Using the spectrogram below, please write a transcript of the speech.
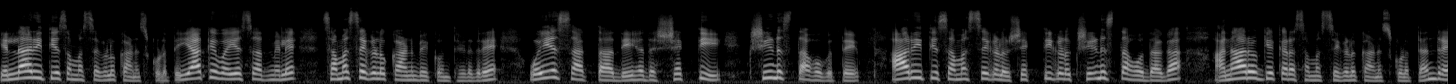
ಎಲ್ಲ ರೀತಿಯ ಸಮಸ್ಯೆಗಳು ಕಾಣಿಸ್ಕೊಡುತ್ತೆ. ಯಾಕೆ ವಯಸ್ಸಾದ ಮೇಲೆ ಸಮಸ್ಯೆಗಳು ಕಾಣಬೇಕು ಅಂತ ಹೇಳಿದ್ರೆ, ವಯಸ್ಸಾಗ್ತಾ ದೇಹದ ಶಕ್ತಿ ಕ್ಷೀಣಿಸ್ತಾ ಹೋಗುತ್ತೆ. ಆ ರೀತಿ ಸಮಸ್ಯೆಗಳು, ಶಕ್ತಿಗಳು ಕ್ಷೀಣಿಸ್ತಾ ಹೋದಾಗ ಅನಾರೋಗ್ಯಕರ ಸಮಸ್ಯೆಗಳು ಕಾಣಿಸ್ಕೊಳುತ್ತೆ. ಅಂದರೆ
